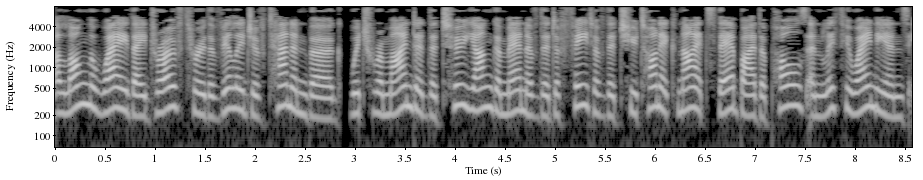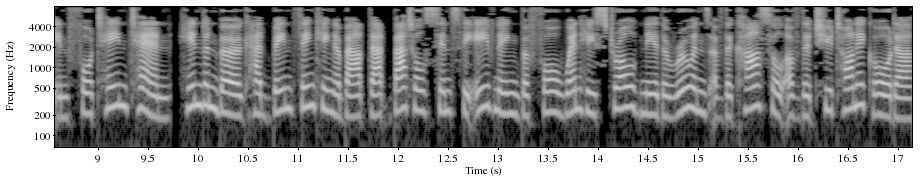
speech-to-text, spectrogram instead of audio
Along the way they drove through the village of Tannenberg, which reminded the two younger men of the defeat of the Teutonic Knights there by the Poles and Lithuanians in 1410. Hindenburg had been thinking about that battle since the evening before when he strolled near the ruins of the castle of the Teutonic Order.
